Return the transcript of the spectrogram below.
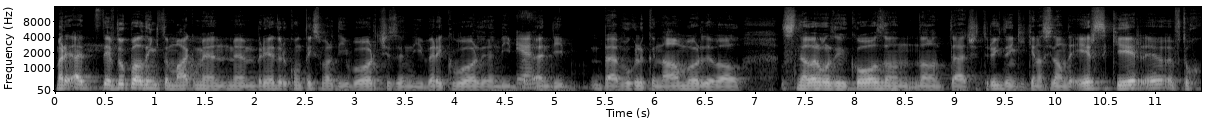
Maar eh, het heeft ook wel denk ik, te maken met een, met een bredere context waar die woordjes en die werkwoorden en die, Ja. en die bijvoeglijke naamwoorden wel sneller worden gekozen dan, dan een tijdje terug, denk ik. En als je dan de eerste keer, hè, of toch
